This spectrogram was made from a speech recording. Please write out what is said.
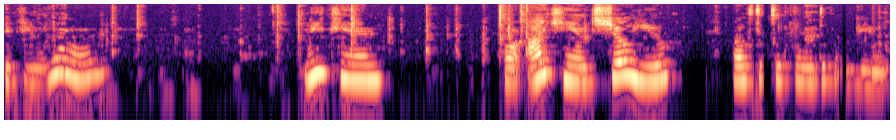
if you want, we can or I can show you how to look from a different view.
